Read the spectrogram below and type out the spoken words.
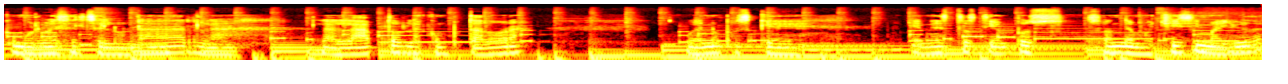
como lo es el celular, la, la laptop, la computadora. Bueno, pues que en estos tiempos son de muchísima ayuda.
